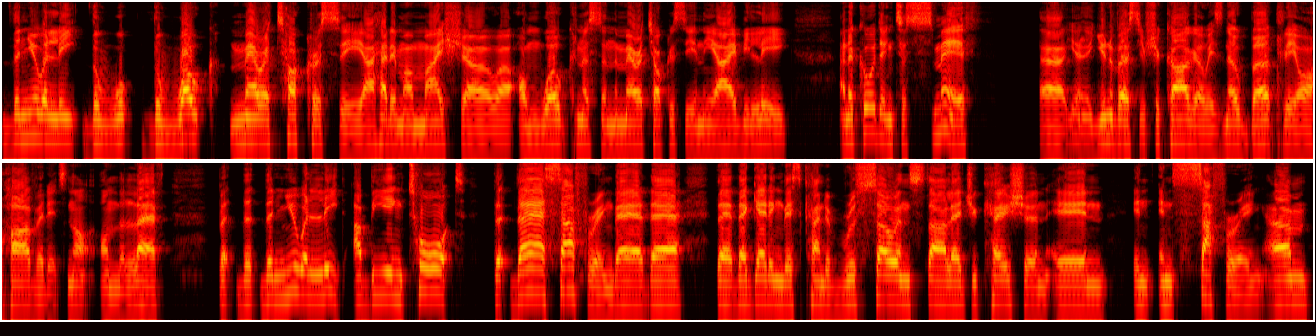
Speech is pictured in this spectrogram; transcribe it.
the new elite the the woke meritocracy. I had him on my show uh, on wokeness and the meritocracy in the Ivy League, and according to Smith, uh, you know, University of Chicago is no Berkeley or Harvard. It's not on the left, but the the new elite are being taught that they're suffering. They're they're they're they're getting this kind of Rousseauan style education in in in suffering. Um,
